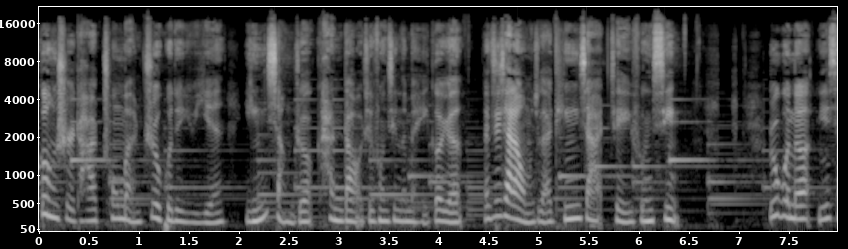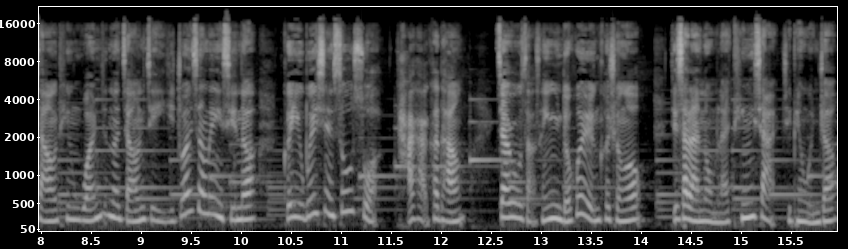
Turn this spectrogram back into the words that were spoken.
更是他充满智慧的语言影响着看到这封信的每一个人。那接下来我们就来听一下这一封信。如果呢，你想要听完整的讲解以及专项练习呢，可以微信搜索“卡卡课堂”，加入早餐英语的会员课程哦。接下来呢，我们来听一下这篇文章。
